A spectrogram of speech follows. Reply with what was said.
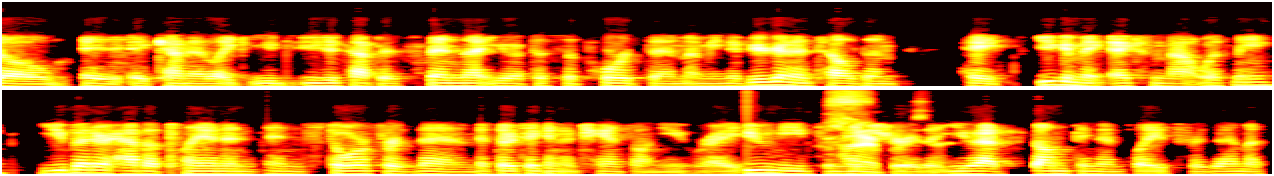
So it, it kind of like you, you just have to spend that. You have to support them. I mean, if you're going to tell them, Hey, you can make X amount with me. You better have a plan in, in store for them if they're taking a chance on you, right? You need to make sure 100%. that you have something in place for them, a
